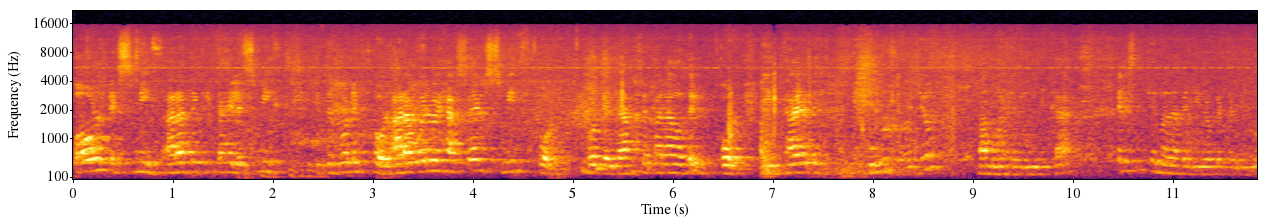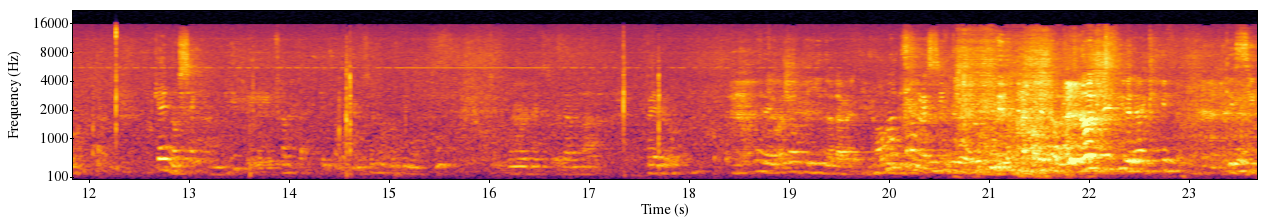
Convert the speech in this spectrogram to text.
Paul Smith, ahora te quitas el Smith y te pones Paul, ahora vuelves a ser Smith Paul, porque te has separado del Paul y está el, rollo, vamos a reivindicar el sistema de apellido que tenemos, que no se cambie, que es fantástico, no sé lo que opinas tú, tú eres más, pero No me igual el apellido, la verdad. no progresista. No, es decir, era que, que sí,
